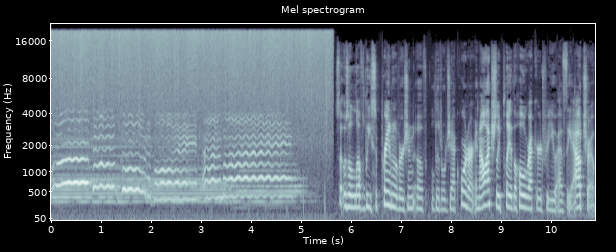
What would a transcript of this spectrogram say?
What a good boy am I. So it was a lovely soprano version of Little Jack Horner, and I'll actually play the whole record for you as the outro.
